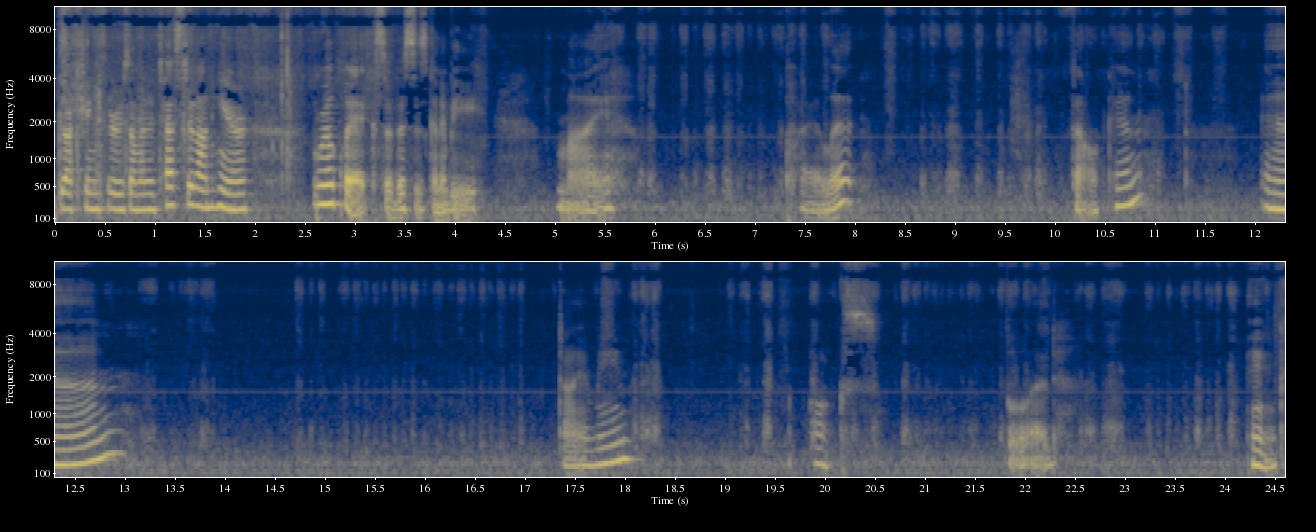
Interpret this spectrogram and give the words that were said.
gushing through. So I'm going to test it on here real quick. So this is going to be my Pilot Falcon and diamine ox blood ink.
